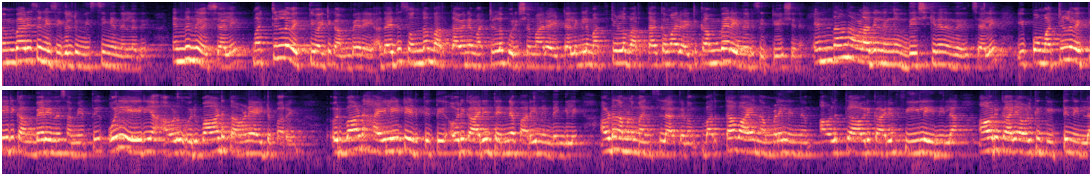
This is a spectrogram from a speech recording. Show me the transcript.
comparison is equal to missing എന്നുള്ളത്. എന്തെന്ന് വെച്ചാൽ മറ്റുള്ള വ്യക്തിയുമായിട്ട് കമ്പയർ ചെയ്യുക. അതായത് സ്വന്തം ഭർത്താവിനെ മറ്റുള്ള പുരുഷന്മാരായിട്ട് അല്ലെങ്കിൽ മറ്റുള്ള ഭർത്താക്കന്മാരുമായിട്ട് കമ്പയർ ചെയ്യുന്ന ഒരു സിറ്റുവേഷൻ എന്താണ് അവൾ അതിൽ നിന്ന് ഉദ്ദേശിക്കുന്നത് എന്ന് വെച്ചാൽ ഇപ്പോൾ മറ്റുള്ള വ്യക്തിയായിട്ട് കമ്പയർ ചെയ്യുന്ന സമയത്ത് ഒരു ഏരിയ അവൾ ഒരുപാട് തവണയായിട്ട് പറയും. ഒരുപാട് ഹൈലൈറ്റ് എടുത്തിട്ട് ഒരു കാര്യം തന്നെ പറയുന്നുണ്ടെങ്കിൽ അവിടെ നമ്മൾ മനസ്സിലാക്കണം. ഭർത്താവായ നമ്മളിൽ നിന്നും അവൾക്ക് ആ ഒരു കാര്യം ഫീൽ ചെയ്യുന്നില്ല. ആ ഒരു കാര്യം അവൾക്ക് കിട്ടുന്നില്ല.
